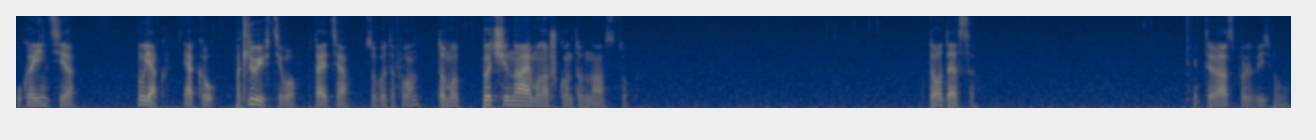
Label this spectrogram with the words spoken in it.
українці. Ну як? Як Петлюївці во, питаються зробити фронт, то ми починаємо наш контрнаступ. До Одеси. І Тирасполь візьмемо.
